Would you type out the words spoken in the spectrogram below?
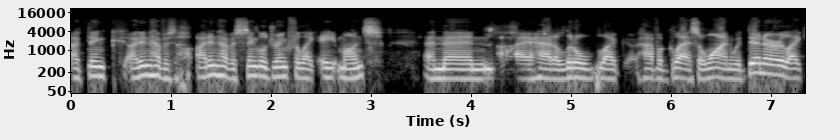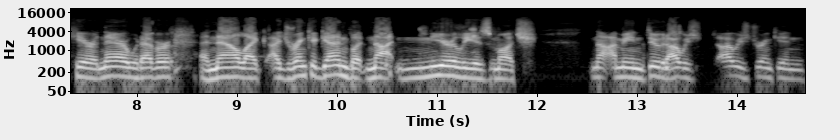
I think I didn't have a I didn't have a single drink for like 8 months and then I had a little like have a glass of wine with dinner like here and there whatever and now like I drink again but not nearly as much. No, I mean, dude, I was I was drinking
